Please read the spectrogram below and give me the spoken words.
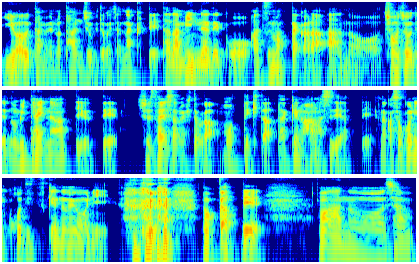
祝うための誕生日とかじゃなくて、ただみんなでこう集まったから、あの、頂上で飲みたいなって言って、主催者の人が持ってきただけの話であって、なんかそこにこじつけのように 乗っかって、まああの、シャン、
